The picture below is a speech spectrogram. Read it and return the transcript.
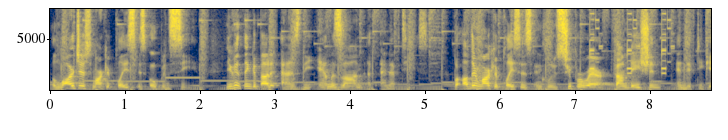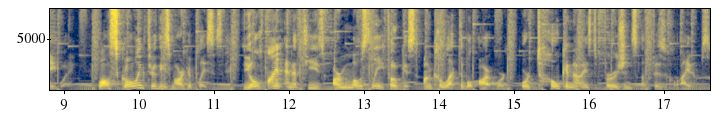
The largest marketplace is OpenSea. You can think about it as the Amazon of NFTs. But other marketplaces include SuperRare, Foundation, and Nifty Gateway. While scrolling through these marketplaces, you'll find NFTs are mostly focused on collectible artwork or tokenized versions of physical items.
